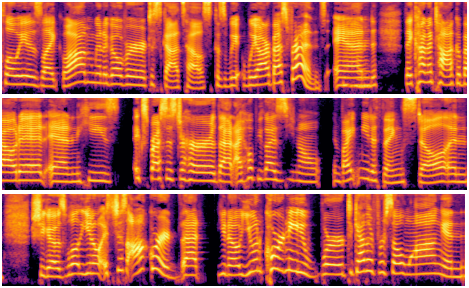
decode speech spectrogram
Khloé is like, "Well, I'm gonna go over to Scott's house because we we are best friends," and they kind of talk about it, and he's expresses to her that I hope you guys, you know, invite me to things still, and she goes, "Well, you know, it's just awkward that you know you and Kourtney were together for so long, and."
